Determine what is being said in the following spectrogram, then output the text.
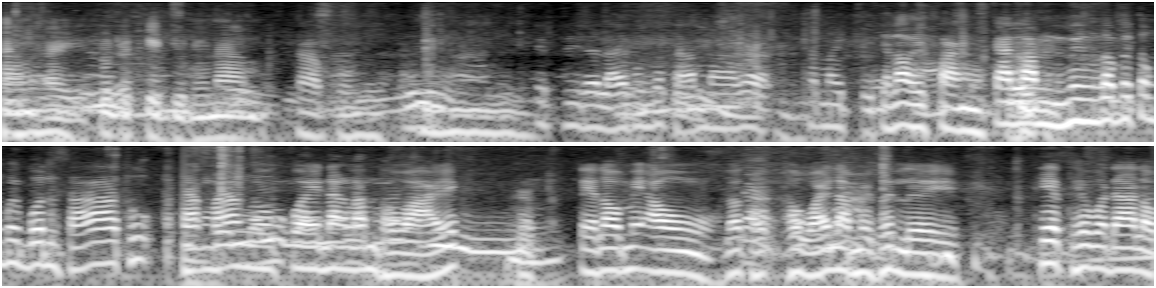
ทั้งไอ้ต้นตะเคียนอยู่ในน้ครับผม เอฟซีหลายๆคนก็ถามมาว่าทำไมปู่จะเล่าให้ฟัง การลำหนึ่งเราไม่ต้องไปบนสาธุทางมางูควายนางลำถวายแต่เราไม่เอาเราถถวายลำให้เพื่อนเลย เทพเทวดาเรา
